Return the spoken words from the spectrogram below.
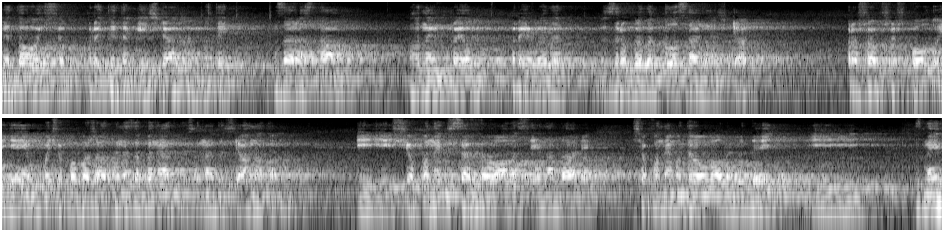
для того, щоб пройти такий шлях і бути зараз там. Вони проявили, зробили колосальний шлях, пройшовши школу. Я їм хочу побажати не зупинятися на досягнутому. І щоб у них все вдавалося і надалі, щоб вони мотивували людей. І з них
